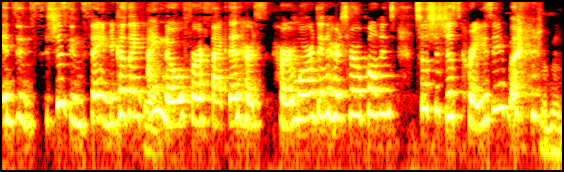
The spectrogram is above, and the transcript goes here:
it's it's just insane because I, I know for a fact that hurts her more than hurts her opponent. So she's just crazy, but Mhm.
